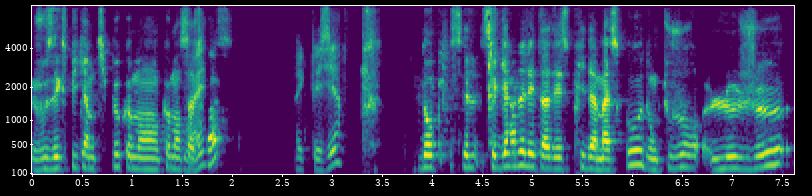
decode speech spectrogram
Je vous explique un petit peu comment, comment ça ouais. se passe. Avec plaisir. Donc, c'est garder l'état d'esprit d'Amasco, donc toujours le jeu,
